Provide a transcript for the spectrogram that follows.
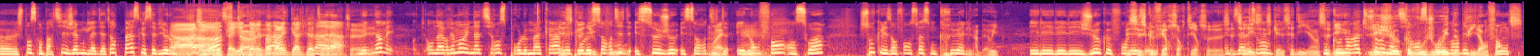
euh, je pense qu'en partie, j'aime Gladiator parce que c'est violent. Ah, tu vois ça y est, t'avais pas parlé de Gladiator. Voilà. C'est- Mais non, mais on a vraiment une attirance pour le macabre et pour le sordide. coup- Et ce jeu est sordide. Ouais. Et Mm. l'enfant en soi, je trouve que les enfants en soi sont cruels. Ah bah oui. Et les, les, les jeux que font Mais les. c'est ce que fait ressortir ce- cette série, c'est ce qu'elle s'est dit. Hein. Ça Donc dit, les jeux que vous jouez depuis l'enfance,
